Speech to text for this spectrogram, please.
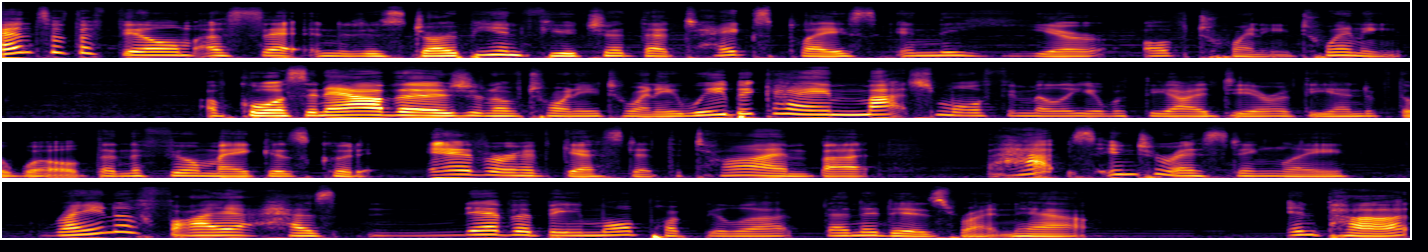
events of the film are set in a dystopian future that takes place in the year of 2020. Of course, in our version of 2020, we became much more familiar with the idea of the end of the world than the filmmakers could ever have guessed at the time, but perhaps interestingly, Reign of Fire has never been more popular than it is right now. In part,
